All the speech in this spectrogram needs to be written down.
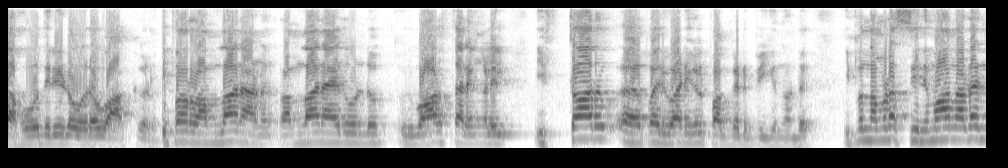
സഹോദരിയുടെ ഓരോ വാക്കുകളും. ഇപ്പോൾ റംസാനാണ്. റംസാൻ ആയതുകൊണ്ട് ഒരുപാട് സ്ഥലങ്ങളിൽ ഇഫ്താർ പരിപാടികൾ പങ്കെടുപ്പിക്കുന്നുണ്ട്. ഇപ്പം നമ്മുടെ സിനിമാ നടൻ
